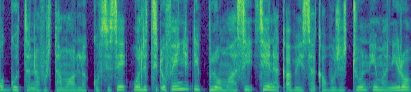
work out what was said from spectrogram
waggoottan afurtamaa ol lakkoofsise walitti dhufeenya dippiloomaasii seena qabeessa qabu jechuun himaniiru.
